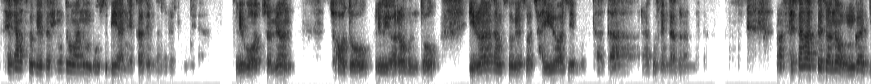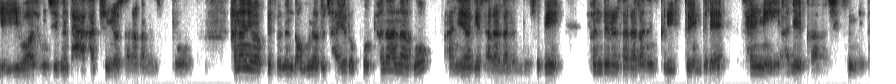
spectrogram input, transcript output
세상 속에서 행동하는 모습이 아닐까 생각을 했습니다. 그리고 어쩌면 저도 그리고 여러분도 이러한 삶 속에서 자유하지 못하다라고 생각을 합니다. 어, 세상 앞에서는 온갖 예의와 형식은 다 갖추며 살아가면서도 하나님 앞에서는 너무나도 자유롭고 편안하고 안이하게 살아가는 모습이 현대를 살아가는 그리스도인들의 삶이 아닐까 싶습니다.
